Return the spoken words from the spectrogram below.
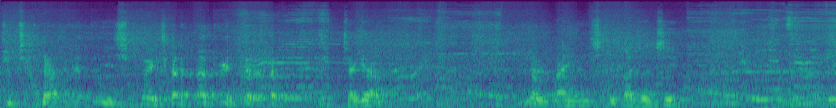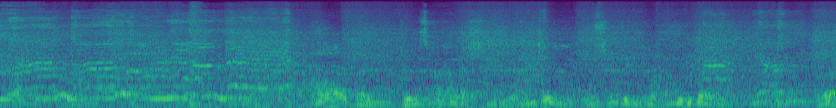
좀 잡아주랬더니 신발 자랑하고 있더라 자기야 옆라인 잘 빠졌지? 사람 아가씨 완전히 고수인데 이거 아무리 봐도 뭐야?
